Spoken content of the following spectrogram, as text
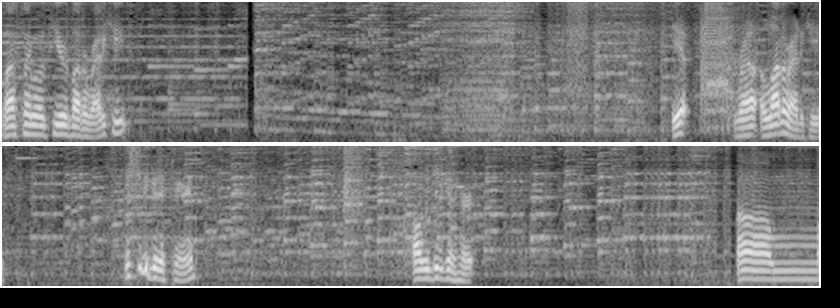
Last time I was here with a lot of Raticates. Yep, a lot of Eradicates. This should be good experience. Oh, we did get hurt. Um,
